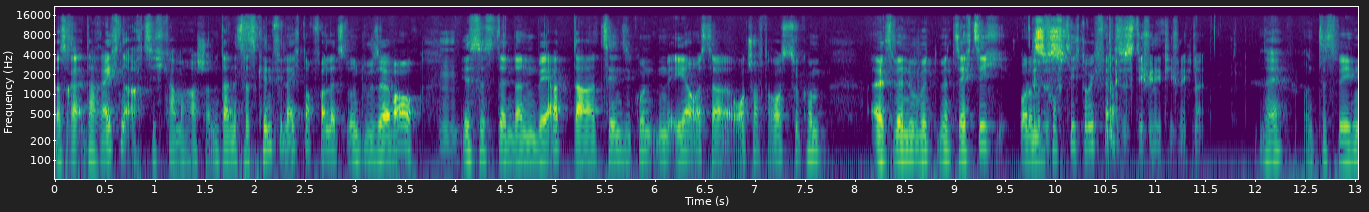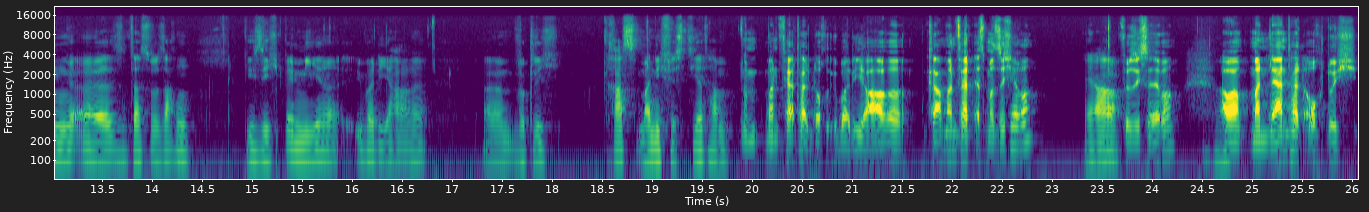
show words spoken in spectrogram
Das, da reichen 80 km/h schon. Und dann ist das Kind vielleicht noch verletzt und du selber auch. Mhm. Ist es denn dann wert, da 10 Sekunden eher aus der Ortschaft rauszukommen, als wenn du mit, mit 60 oder Das mit ist- 50 durchfährst? Das ist definitiv nicht, nein. Ne? Und deswegen äh, sind das so Sachen, die sich bei mir über die Jahre äh, wirklich krass manifestiert haben. Man fährt halt doch über die Jahre, klar, man fährt erstmal sicherer Ja, für sich selber, aber man lernt halt auch durch,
